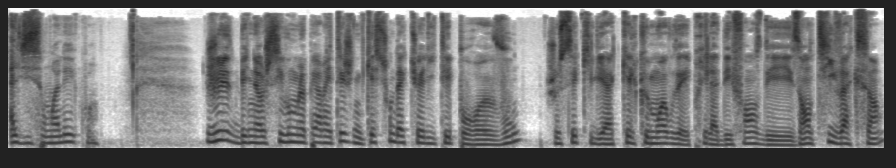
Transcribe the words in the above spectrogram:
elles y sont allées, quoi. Juliette Binoche, si vous me le permettez, j'ai une question d'actualité pour euh, vous. Je sais qu'il y a quelques mois, vous avez pris la défense des anti-vaccins.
